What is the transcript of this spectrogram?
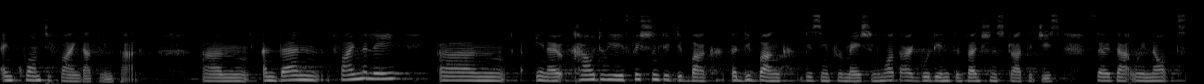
and quantifying that impact. Um, and then finally, um, you know, how do we efficiently debug, uh, debunk disinformation? What are good intervention strategies so that we're not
